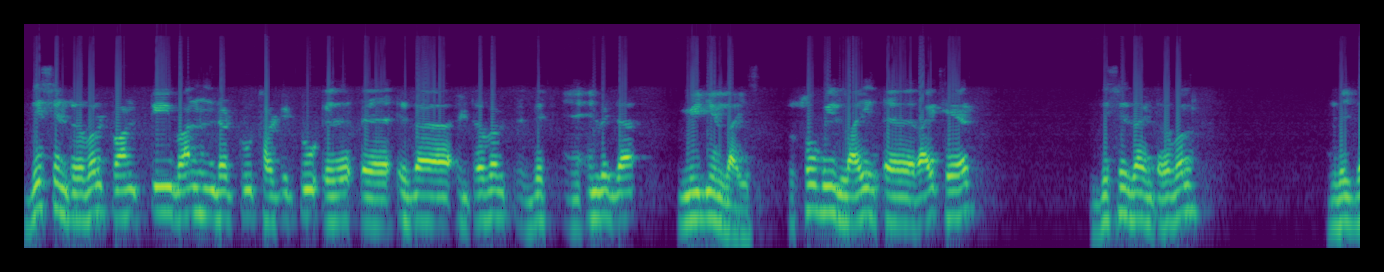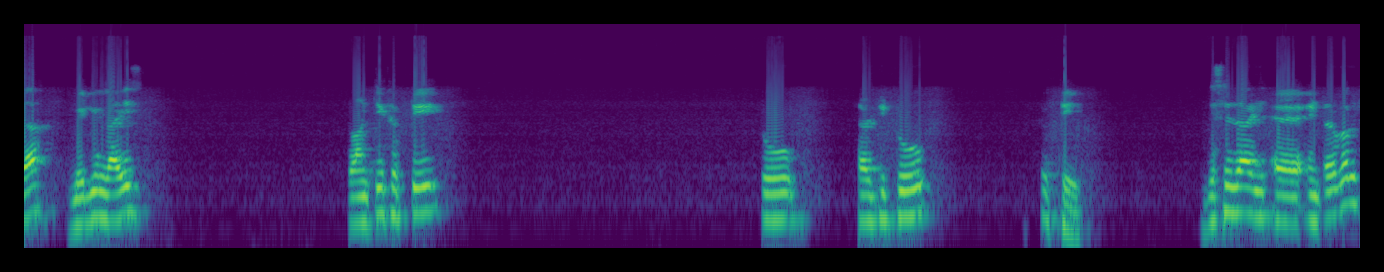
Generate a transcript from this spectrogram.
this interval 2100 to 32 is, uh, is the interval which, uh, in which the median lies. So, so we lie uh, right here. This is the interval in which the median lies 2050 to 3250. This is the uh, interval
